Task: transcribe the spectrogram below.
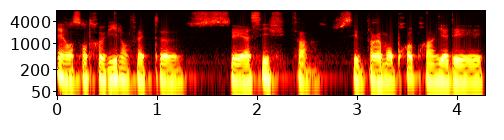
Et en centre-ville, en fait, c'est assez, enfin, c'est vraiment propre. hein. Il y a des,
